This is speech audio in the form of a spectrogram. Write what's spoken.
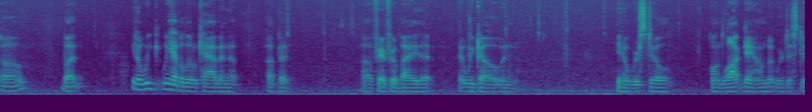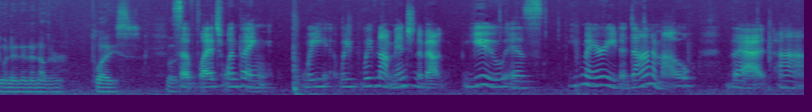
Um, but, you know, we, we have a little cabin up, up at uh, Fairfield Bay that, that we go and, you know, we're still on lockdown, but we're just doing it in another place. But, So Fletch, one thing we we we've not mentioned about you is you married a dynamo that uh,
